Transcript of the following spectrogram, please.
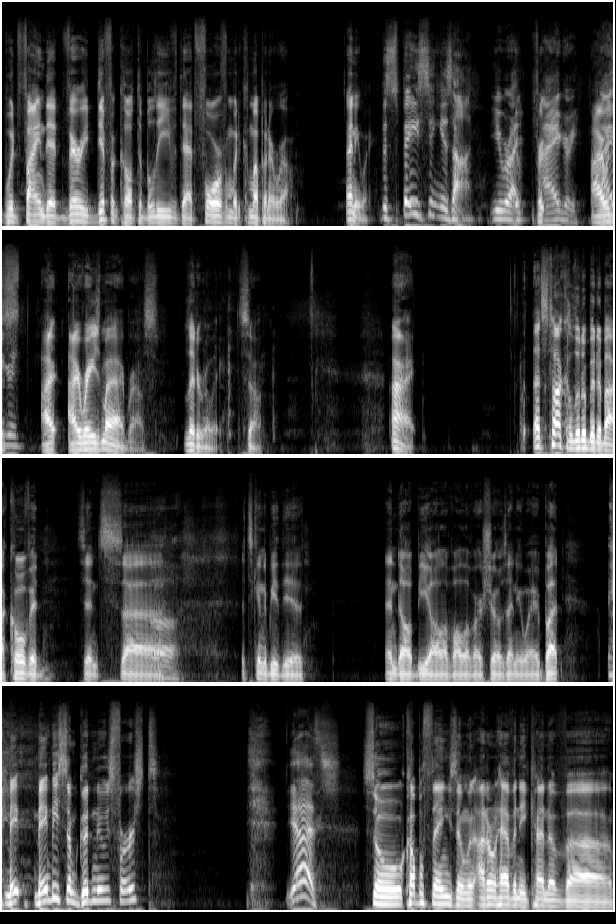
would find it very difficult to believe that four of them would come up in a row. Anyway, The spacing is odd. You're right. for- I agree. I was agree. I, I raised my eyebrows literally. So, all right, let's talk a little bit about COVID since uh, it's going to be the end all be all of all of our shows anyway. But may, maybe some good news first. Yes. So a couple things, and I don't have any kind of uh,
